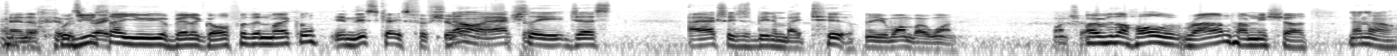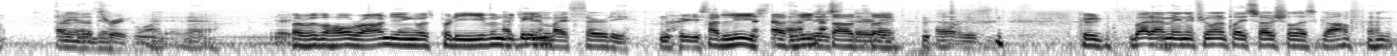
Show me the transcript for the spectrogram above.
and uh, it Would was you great. say you're a better golfer than Michael? in this case for sure? No, for I sure. actually just, I actually just beat him by two. No, you won by one. One shot. Over the whole round, how many shots? No, no. Oh Over yeah, the three, one. I did, yeah. Over the whole round, you think it was pretty even I beat him by 30. no, you. At least, at, least, I would 30. say. At least. Good. But I mean, if you want to play socialist golf, then,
